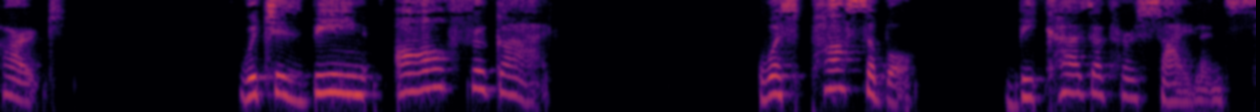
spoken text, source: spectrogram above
heart, which is being all for God, was possible because of her silence.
